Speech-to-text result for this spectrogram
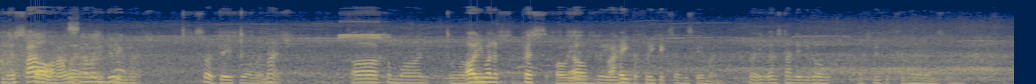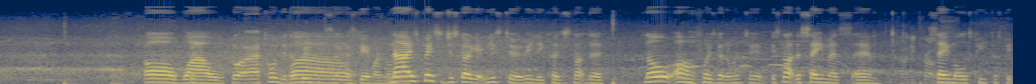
to Don't just foul, start man. What the the hell are you freaking doing? Match. So deep, man. match. Oh come on. Oh, Oh, you wanna press Oh, yeah. L for I hate the free kicks on this game, man. Wait, I'm standing the goal. The free kicks are annoying on this game. Oh wow. No, I told you the free kicks Wow. on this game are annoying. Nah, it's basically just gotta get used to it really, because it's not the. No, oh, I thought he was gonna run to it. It's not the same as um, same old FIFA 15.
